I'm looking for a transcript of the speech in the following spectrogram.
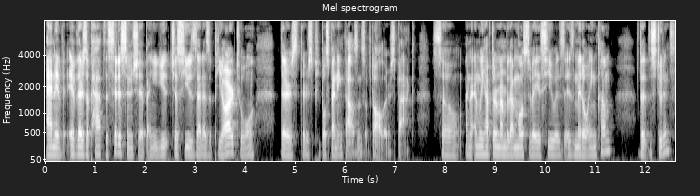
And if, if there's a path to citizenship and you just use that as a PR tool, there's there's people spending thousands of dollars back. So and, and we have to remember that most of ASU is, is middle income, the, the students.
